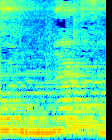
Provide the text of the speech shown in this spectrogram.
and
